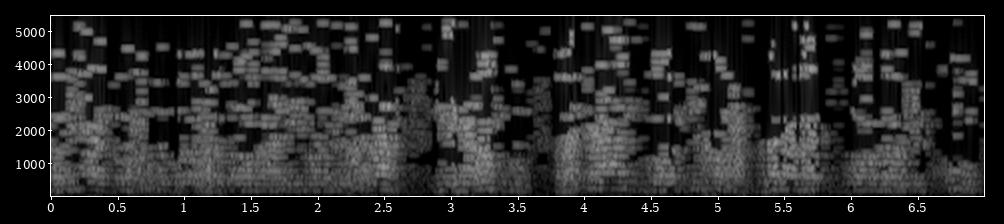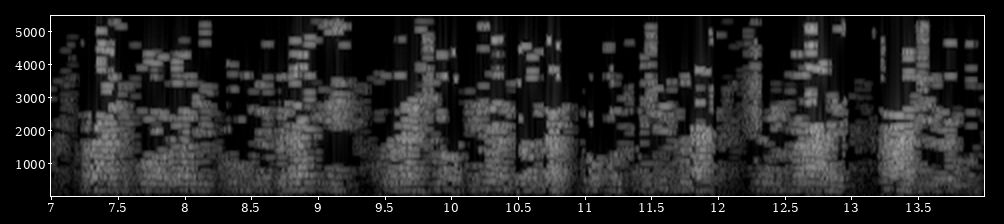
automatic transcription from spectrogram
و این از رسول خدا صلی الله علیه و سلم نگران بود و چند بار می‌خواست برود بالای کوه و از بالای کوه بلندی خودش را بیاندازد و خودکشی کند چون وحی تعجیله بود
